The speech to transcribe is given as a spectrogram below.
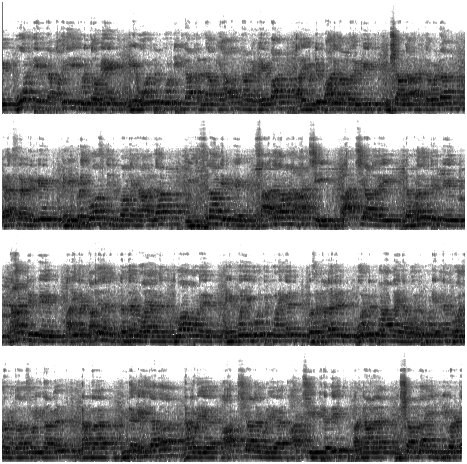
ஓட்டு என்ற பதவியை கொடுத்தோமே நீங்க ஓட்டு போட்டீங்களா அல்லாஹ் கியாமத் நாள்ல கேட்பான். அதை விட்டு பாதுகாப்பதற்கு இன்ஷா அடுத்த வருடம் எலெக்ஷன் இருக்கு. நீங்க இப்படி துவா செஞ்சுட்டு போங்க யா அல்லாஹ். இஸ்லாமிற்கு சாதக தமிழகத்துக்கு தந்தருவாயாக துவாவோடு நீங்க போய் ஓட்டு போனீங்கள் ஒரு சில நபர்கள் ஓட்டு போடாம என்ன ஓட்டு போட்டு என்ன பிரயோஜனம் என்பதாக சொல்கிறார்கள். நம்ம இந்த கையில தான் நம்முடைய ஆட்சியாளருடைய ஆட்சி இருக்கிறது. அதனால இன்ஷால்லா இனி வருட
